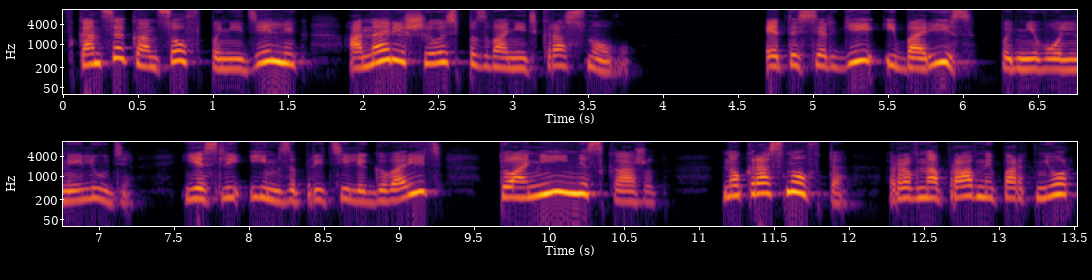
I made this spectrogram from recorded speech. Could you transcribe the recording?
В конце концов, в понедельник она решилась позвонить Краснову. Это Сергей и Борис, подневольные люди. Если им запретили говорить, то они и не скажут. Но Краснов-то равноправный партнер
